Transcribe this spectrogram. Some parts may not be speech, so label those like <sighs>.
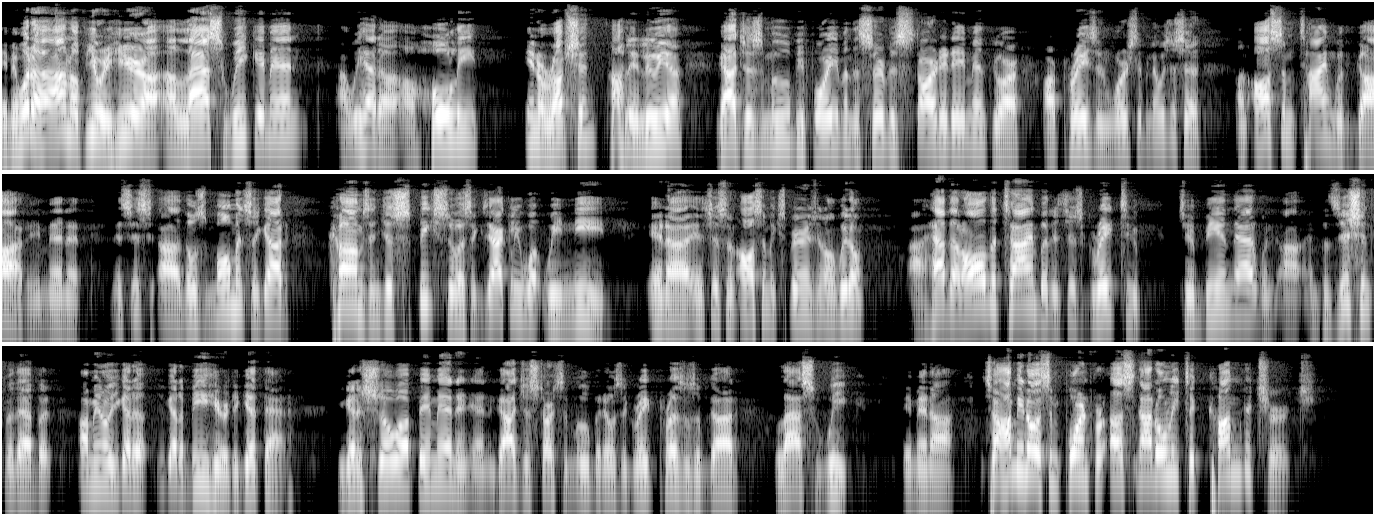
Amen. What I don't know if you were here uh, uh, last week, amen. Uh, we had a, a holy interruption. <laughs> Hallelujah. God just moved before even the service started, amen, through our, our praise and worship. And it was just a, an awesome time with God, amen. And it's just uh, those moments that God comes and just speaks to us exactly what we need and uh, it's just an awesome experience. You know, we don't uh, have that all the time, but it's just great to to be in that when uh, in position for that. But I mean, you, know, you gotta you gotta be here to get that. You got to show up, amen, and, and, God just starts to move. But it was a great presence of God last week, amen. Uh, so how many know it's important for us not only to come to church,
